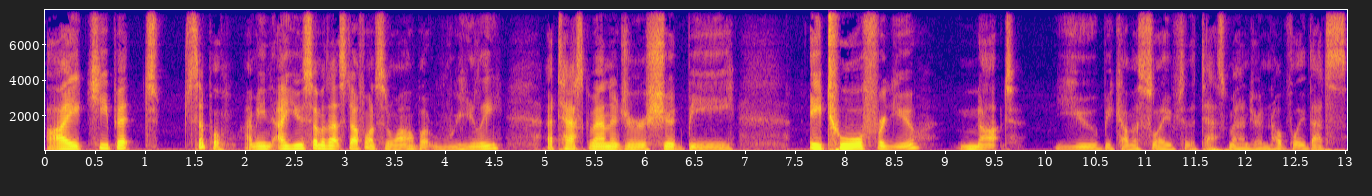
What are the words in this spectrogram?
I keep it simple. I mean, I use some of that stuff once in a while, but really, a task manager should be a tool for you, not you become a slave to the task manager. And hopefully, that's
